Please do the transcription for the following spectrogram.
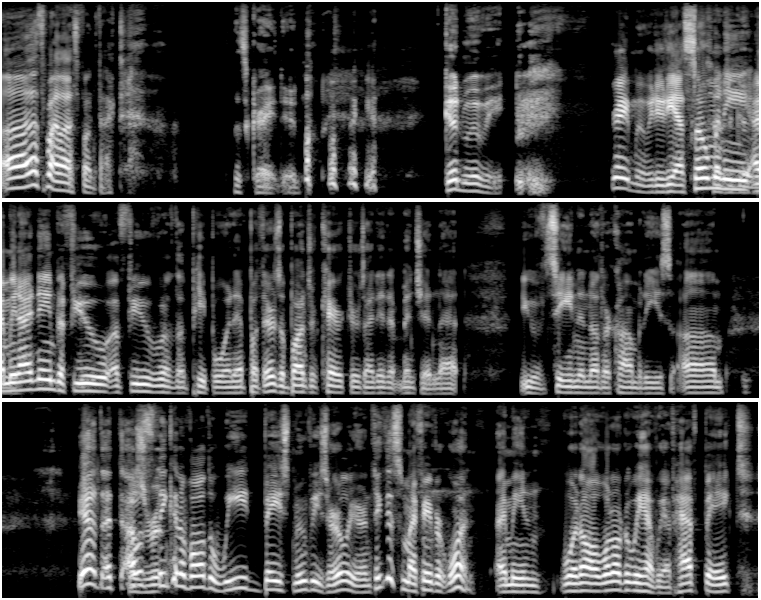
uh, that's my last fun fact. That's great, dude. Yeah. Good movie. Great movie, dude. Yeah, so Such many. I mean. I named a few, a few of the people in it, but there's a bunch of characters I didn't mention that you have seen in other comedies. Um, yeah, that, I was re- thinking of all the weed-based movies earlier, and I think this is my favorite one. I mean, what all? What all do we have? We have Half Baked.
